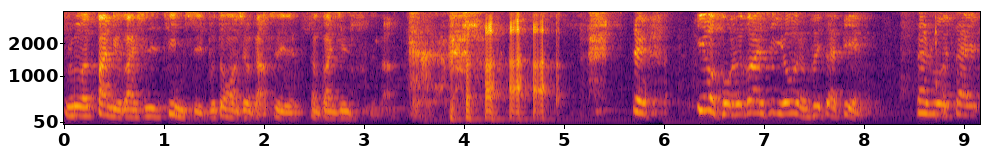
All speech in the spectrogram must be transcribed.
如果伴侣关系静止不动的时候，表示那关系死了。对，因为火的关系永远会在变。但如果在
